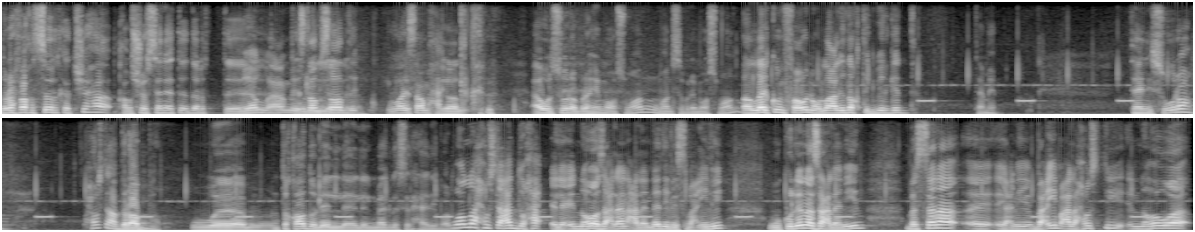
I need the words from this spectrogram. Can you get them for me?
نروح في آخر صوره كانت شيحه 15 ثانية تقدر. يلا يا عم إسلام صادق. الله يسامحك. يلا. أول صوره إبراهيم عثمان مهندس إبراهيم عثمان الله يكون في عونه والله عليه ضغط كبير جدا. تمام. تاني صوره حسني عبد ربه وانتقاده لل... للمجلس الحالي برضه. والله حسني عنده حق لأن هو زعلان على النادي الإسماعيلي وكلنا زعلانين. بس أنا آه، يعني بعيب على حسني إن هو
